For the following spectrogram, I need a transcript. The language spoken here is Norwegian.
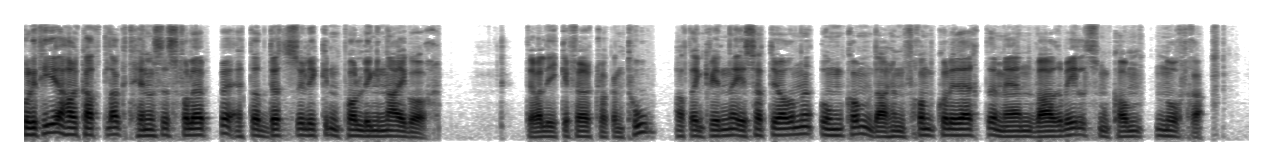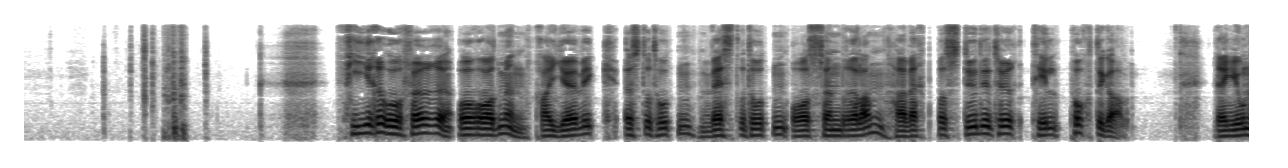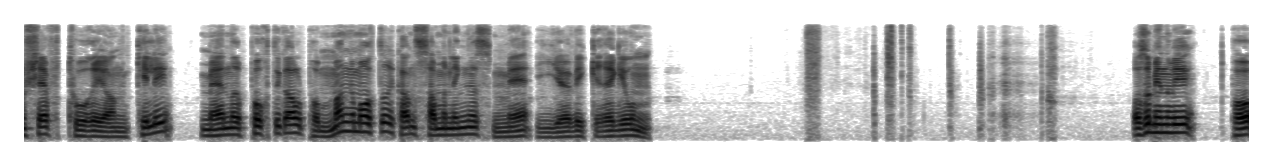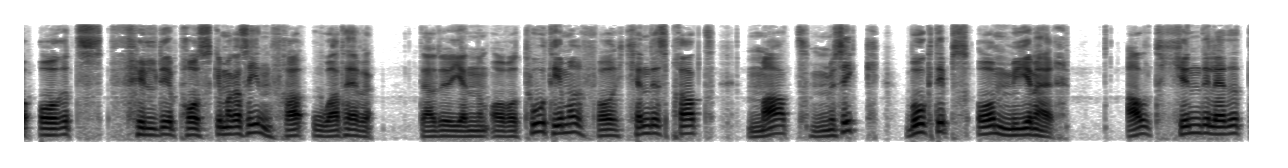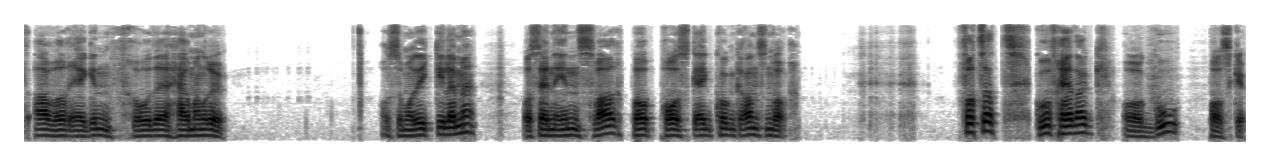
Politiet har kartlagt hendelsesforløpet etter dødsulykken på Lygna i går. Det var like før klokken to at en kvinne i 70-årene omkom da hun frontkolliderte med en varebil som kom nordfra. Fire ordførere og rådmenn fra Gjøvik, Østre Toten, Vestre Toten og Søndre Land har vært på studietur til Portugal. Regionsjef Torian Killi mener Portugal på mange måter kan sammenlignes med Gjøvik-regionen. Og så minner vi på årets fyldige påskemagasin fra OA-TV, der du gjennom over to timer får kjendisprat, mat, musikk, boktips og mye mer. Alt kyndig ledet av vår egen Frode Hermanrud. Og så må du ikke glemme å send inn svar på påskeeggkonkurransen vår. Fortsatt god fredag og god påske.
